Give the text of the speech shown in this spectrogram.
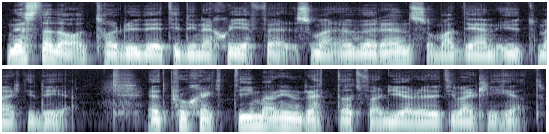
Nästa dag tar du det till dina chefer som är överens om att det är en utmärkt idé. Ett projektteam är inrättat för att göra det till verklighet.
